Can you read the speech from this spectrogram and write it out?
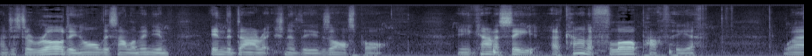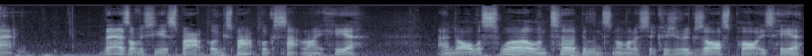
and just eroding all this aluminium in the direction of the exhaust port. You kind of see a kind of flow path here where there's obviously a spark plug. Spark plug sat right here and all the swirl and turbulence and all the rest of it because your exhaust port is here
